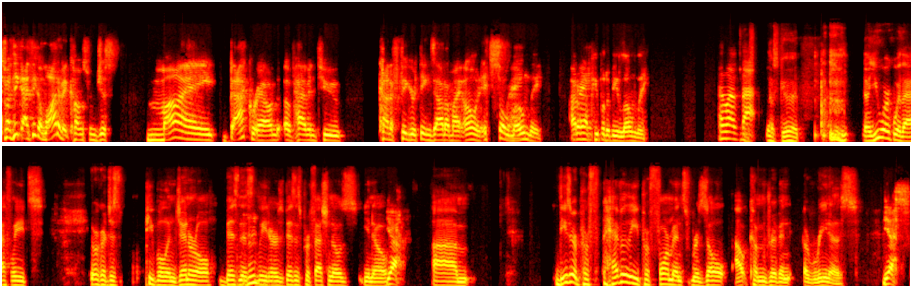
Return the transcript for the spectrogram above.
So I think I think a lot of it comes from just my background of having to kind of figure things out on my own. It's so right. lonely. I don't right. want people to be lonely. I love that. That's, that's good. now you work with athletes, you work with just people in general, business mm-hmm. leaders, business professionals, you know. Yeah. Um, these are perf- heavily performance result outcome driven arenas. Yes.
